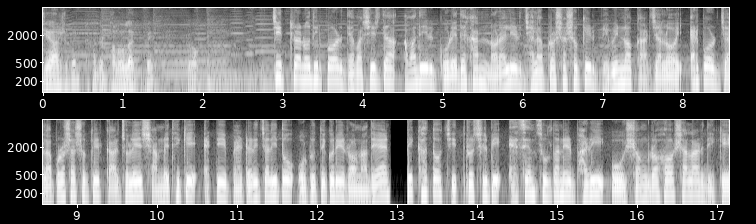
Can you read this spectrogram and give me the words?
যে আসবেন, তাদের ভালো লাগবে এবং চিত্রা নদীর পর দেবাশিস দা আমাদের গড়ে দেখান নড়াইলের জেলা প্রশাসকের বিভিন্ন কার্যালয়। এরপর জেলা প্রশাসকের কার্যালয়ের সামনে থেকে একটি ব্যাটারি চালিত অটোতে করে রওনা দেন বিখ্যাত চিত্রশিল্পী এস এম সুলতানের ভারী ও সংগ্রহশালার দিকে।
